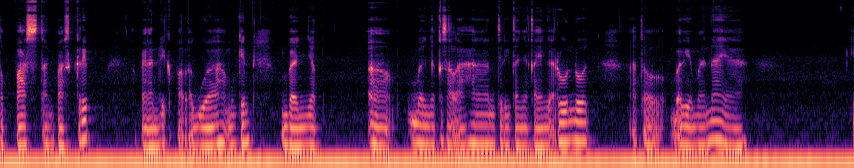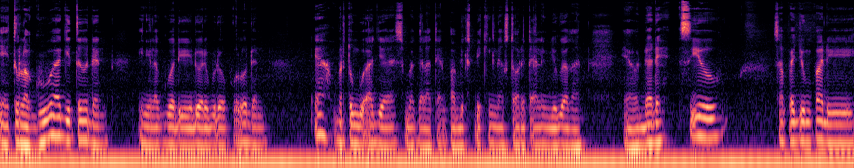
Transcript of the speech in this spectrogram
Lepas tanpa skrip apa yang ada di kepala gue mungkin banyak uh, banyak kesalahan ceritanya kayak nggak runut atau bagaimana ya. Ya itulah gue gitu dan inilah gue di 2020 dan ya bertumbuh aja sebagai latihan public speaking dan storytelling juga kan. Ya udah deh see you Sampai jumpa di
